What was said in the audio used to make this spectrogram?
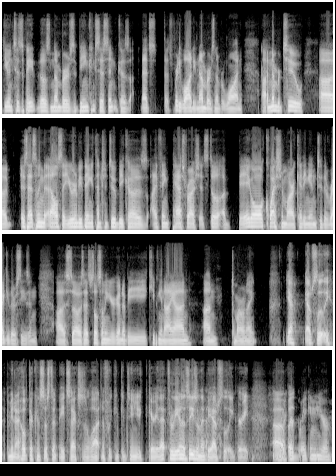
do you anticipate those numbers being consistent? Because that's that's pretty lauding numbers. Number one. Uh, number two, uh, is that something else that you're going to be paying attention to? Because I think pass rush it's still a big old question mark heading into the regular season. Uh, so is that still something you're going to be keeping an eye on on tomorrow night? Yeah, absolutely. I mean, I hope they're consistent. Eight sacks is a lot, and if we can continue to carry that through the end of the season, that'd be absolutely great. Uh, Record breaking year,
